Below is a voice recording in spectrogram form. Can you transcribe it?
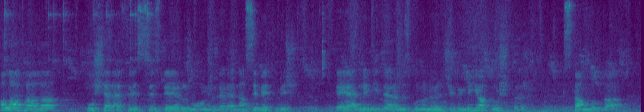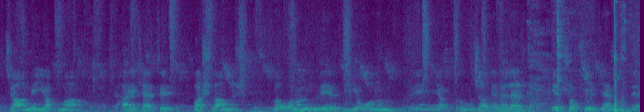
allah Teala bu şerefi siz değerli müminlere nasip etmiş. Değerli liderimiz bunun öncülüğünü yapmıştır. İstanbul'da cami yapma hareketi başlamış ve onun verdiği, onun e, yaptığı mücadeleler birçok bölgemizde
